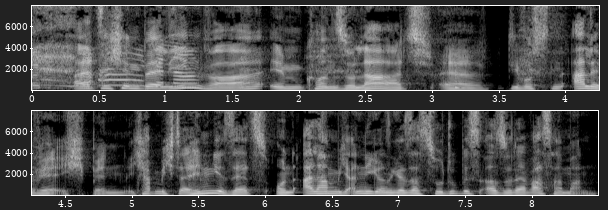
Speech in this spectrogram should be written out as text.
Als ich in Berlin war, im Konsulat, äh, die wussten alle, wer ich bin. Ich habe mich da hingesetzt und alle haben mich angegangen und gesagt, so, du bist also der Wassermann.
